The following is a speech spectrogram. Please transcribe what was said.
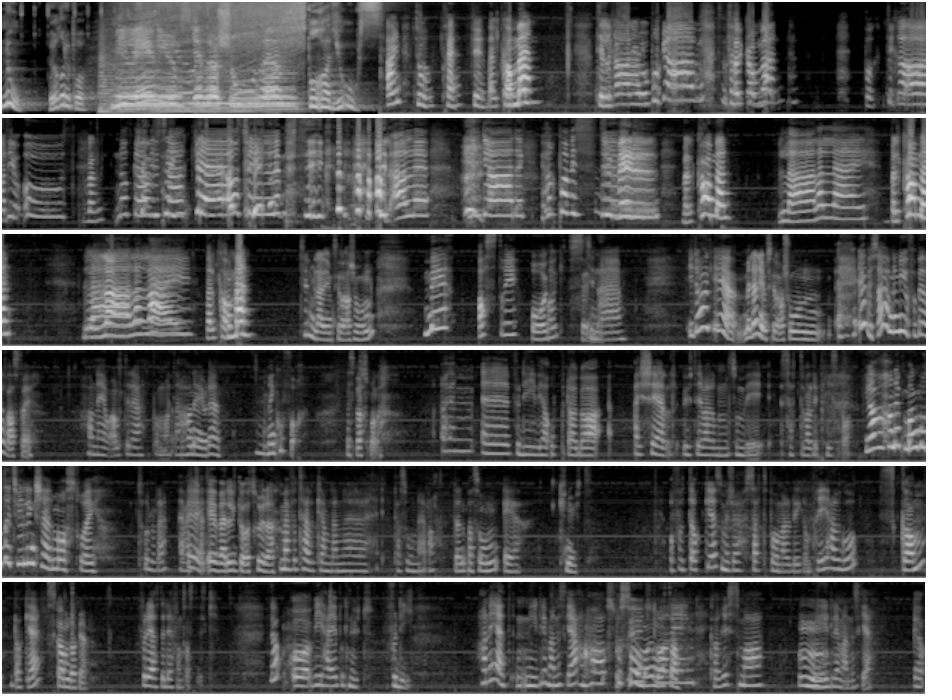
Nå hører du på Millenniumsgenerasjonen. på Radio Os. Én, to, tre, fire. Velkommen til radioprogram. Velkommen på- til Radio Os. Nå skal vi snakke og spille musikk til alle glade. Hør på hvis du vil. velkommen, La-la-lei. velkommen La-la-lei. Velkommen. til millenniumsgenerasjonen med Astrid og, Og Synne. I dag er millenniumsgenerasjonen Jeg vil si han er ny og forbedra, Astrid. Han er jo alltid det, på en måte. Han er jo det. Men hvorfor? er spørsmålet. Um, eh, fordi vi har oppdaga ei sjel ute i verden som vi setter veldig pris på. Ja, han er på mange måter en tvillingsjel med oss, tror jeg. Tror du det? Jeg vet ikke. Jeg, jeg velger å tro det. Men fortell hvem denne personen er, da. Denne personen er Knut. Og for dere som ikke har sett på Melodi Grand Prix, herregud, skam dere, Skam dere. fordi at det er fantastisk. Ja. Og vi heier på Knut fordi han er et nydelig menneske. Han har så, så utstråling, karisma. Mm. Nydelig menneske. Ja,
